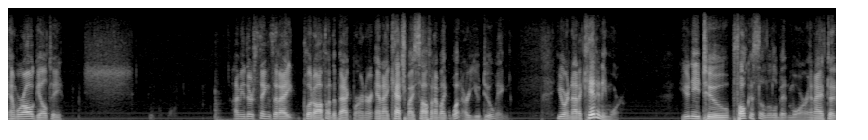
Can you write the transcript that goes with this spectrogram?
And we're all guilty. I mean, there's things that I put off on the back burner and I catch myself and I'm like, what are you doing? You are not a kid anymore you need to focus a little bit more. And I have to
